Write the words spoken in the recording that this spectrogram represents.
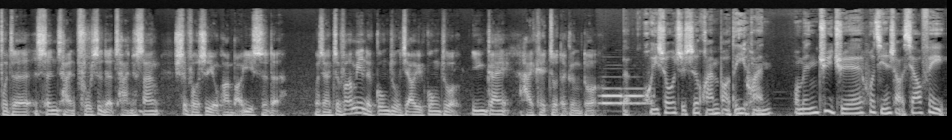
负责生产服饰的厂商是否是有环保意识的？我想这方面的公众教育工作应该还可以做得更多。回收只是环保的一环，我们拒绝或减少消费，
